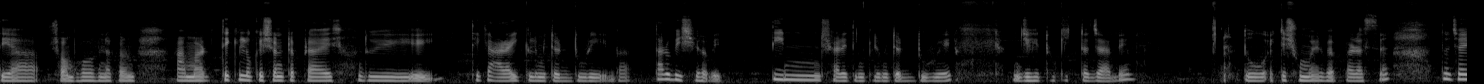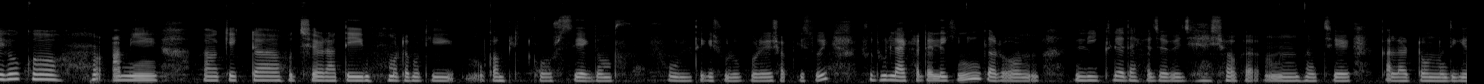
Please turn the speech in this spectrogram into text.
দেয়া সম্ভব হবে না। কারণ আমার থেকে লোকেশনটা প্রায় দুই, থেকে আড়াই কিলোমিটার দূরে বা তারও বেশি হবে, তিন, সাড়ে তিন কিলোমিটার দূরে যেহেতু কেকটা যাবে। তো একটা সময়ের ব্যাপার আছে। তো যাই হোক আমি কেকটা হচ্ছে রাতেই মোটামুটি কমপ্লিট করছি, একদম ফুল থেকে শুরু করে সব কিছুই শুধু লেখাটা লিখিনি, কারণ লিখলে দেখা যাবে যে সকাল হচ্ছে কালারটা অন্যদিকে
